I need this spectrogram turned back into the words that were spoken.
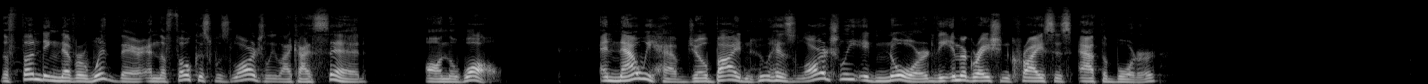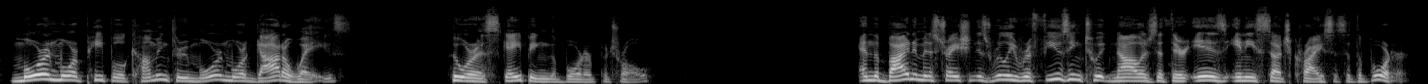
the funding never went there, and the focus was largely, like I said, on the wall. And now we have Joe Biden, who has largely ignored the immigration crisis at the border. More and more people coming through more and more gotaways who are escaping the Border Patrol. And the Biden administration is really refusing to acknowledge that there is any such crisis at the border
